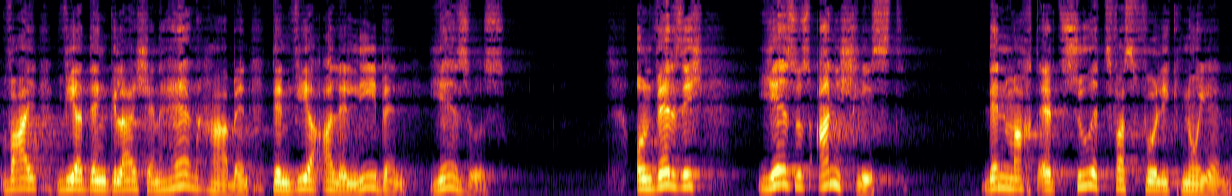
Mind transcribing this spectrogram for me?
weil wir den gleichen Herrn haben, den wir alle lieben, Jesus. Und wer sich Jesus anschließt, den macht er zu etwas völlig Neuem.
